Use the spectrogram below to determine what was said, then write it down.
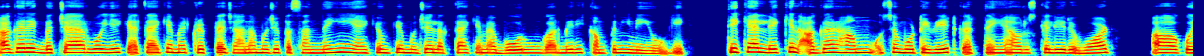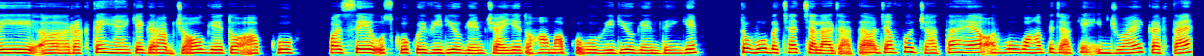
अगर एक बच्चा है और वो ये कहता है कि मैं ट्रिप पे जाना मुझे पसंद नहीं है क्योंकि मुझे लगता है कि मैं बोर हूँगा और मेरी कंपनी नहीं होगी। ठीक है लेकिन अगर हम उसे मोटिवेट करते हैं और उसके लिए रिवॉर्ड कोई आ, रखते हैं कि अगर आप जाओगे तो आपको और से उसको कोई वीडियो गेम चाहिए तो हम आपको वो वीडियो गेम देंगे। तो वो बच्चा चला जाता है और जब वो जाता है और वो वहाँ पे जाके इंजॉय करता है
